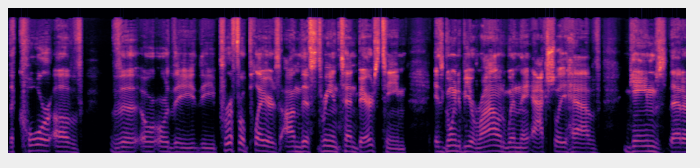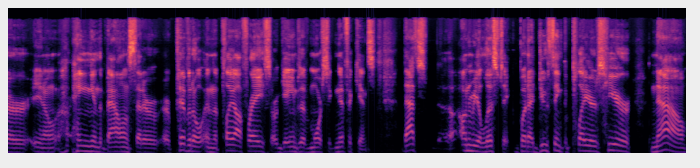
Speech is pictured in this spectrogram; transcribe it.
the core of the or, or the the peripheral players on this three and ten Bears team is going to be around when they actually have games that are you know hanging in the balance that are, are pivotal in the playoff race or games of more significance. That's uh, unrealistic, but I do think the players here now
